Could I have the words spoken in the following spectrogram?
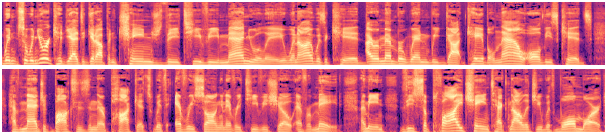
when so when you were a kid, you had to get up and change the TV manually. When I was a kid, I remember when we got cable. Now all these kids have magic boxes in their pockets with every song and every TV show ever made. I mean, the supply chain technology with Walmart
